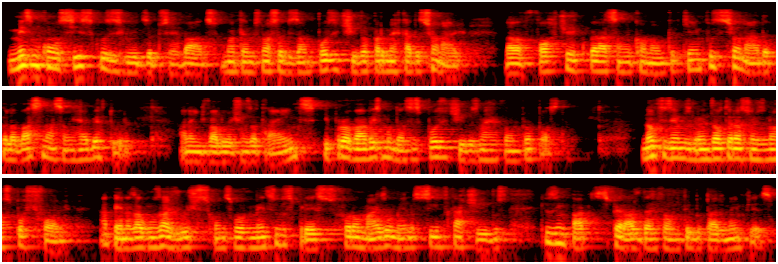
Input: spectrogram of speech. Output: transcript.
Mesmo com os riscos e ruídos observados, mantemos nossa visão positiva para o mercado acionário, da forte recuperação econômica que é impulsionada pela vacinação e reabertura, além de valuations atraentes e prováveis mudanças positivas na reforma proposta. Não fizemos grandes alterações no nosso portfólio, apenas alguns ajustes quando os movimentos dos preços foram mais ou menos significativos que os impactos esperados da reforma tributária na empresa.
